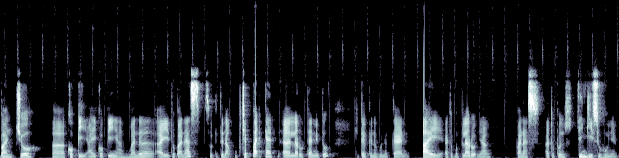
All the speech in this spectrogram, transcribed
bancuh uh, kopi, air kopi yang mana air itu panas. So kita nak cepatkan uh, larutan itu, kita kena gunakan air ataupun pelarut yang panas ataupun tinggi suhunya.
